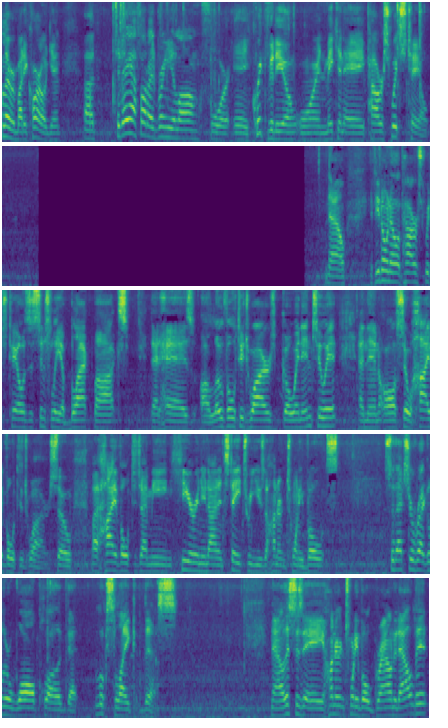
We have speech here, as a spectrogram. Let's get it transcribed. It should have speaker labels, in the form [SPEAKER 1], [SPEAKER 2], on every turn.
[SPEAKER 1] Hello everybody, Carl again. Uh, today I thought I'd bring you along for a quick video on making a power switch tail. Now, if you don't know, a power switch tail is essentially a black box that has uh, low voltage wires going into it and then also high voltage wires. So by high voltage I mean here in the United States we use 120 volts. So that's your regular wall plug that looks like this. Now this is a 120 volt grounded outlet.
